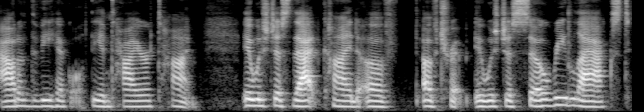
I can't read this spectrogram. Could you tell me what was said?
out of the vehicle the entire time. It was just that kind of, of trip. It was just so relaxed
